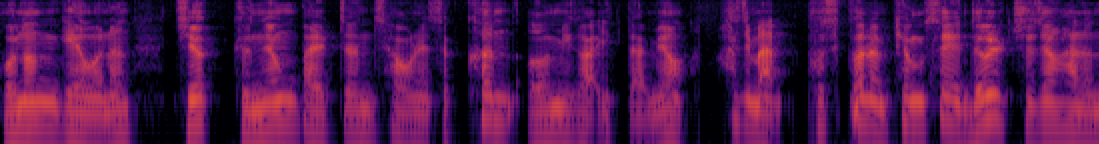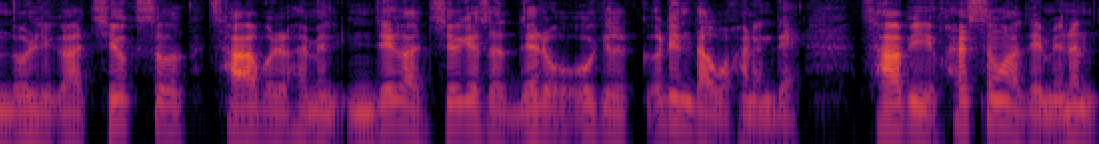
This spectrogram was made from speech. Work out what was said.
본원개원은 지역 균형 발전 차원에서 큰 의미가 있다며 하지만 포스코는 평소에 늘 주장하는 논리가 지역서 사업을 하면 인재가 지역에서 내려오길 꺼린다고 하는데 사업이 활성화되면은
